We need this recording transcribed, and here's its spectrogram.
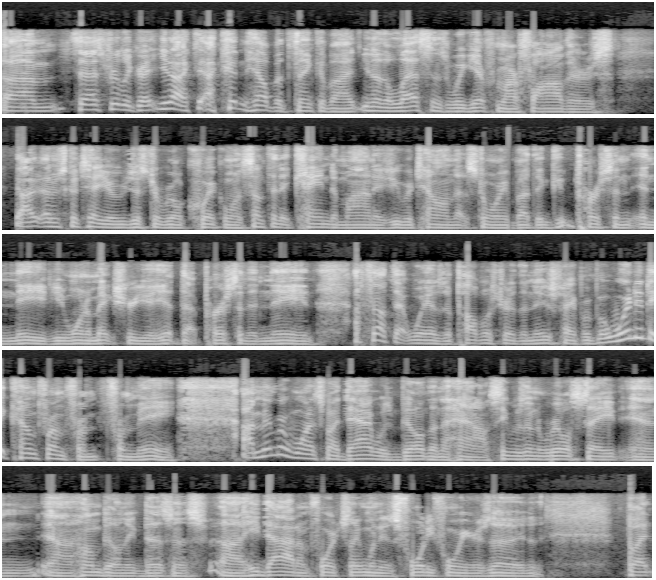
Um, so that's really great. You know, I, I couldn't help but think about you know the lessons we get from our fathers I, am just going to tell you just a real quick one. Something that came to mind as you were telling that story about the person in need. You want to make sure you hit that person in need. I felt that way as a publisher of the newspaper, but where did it come from? From from me, I remember once my dad was building a house. He was in the real estate and uh, home building business. Uh, he died unfortunately when he was 44 years old, but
